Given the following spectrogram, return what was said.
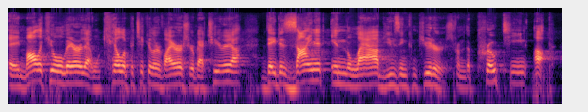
a molecule there that will kill a particular virus or bacteria, they design it in the lab using computers from the protein up.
